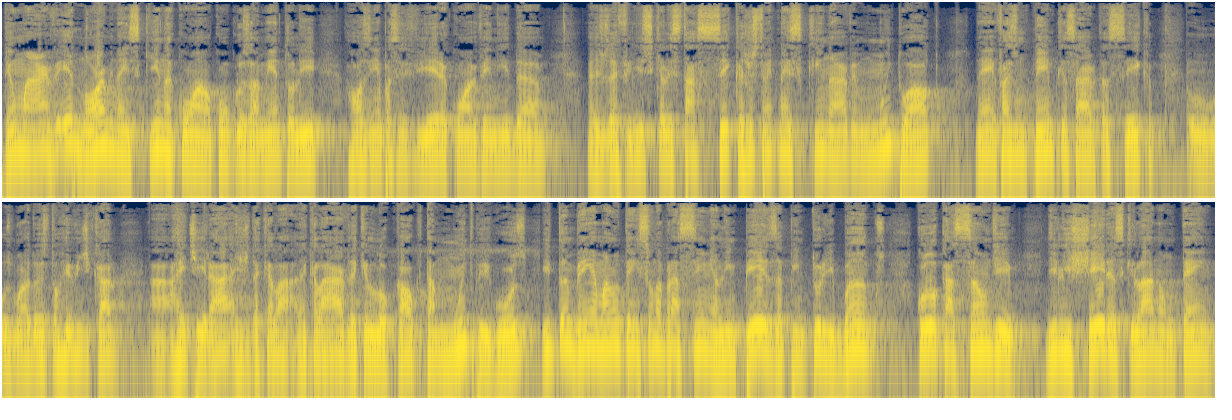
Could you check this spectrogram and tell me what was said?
Tem uma árvore enorme na esquina com, a, com o cruzamento ali, Rosinha Pacifieira com a Avenida é, José Felício, que ela está seca, justamente na esquina, a árvore é muito alta. Né? Faz um tempo que essa árvore está seca. Os moradores estão reivindicando a retiragem daquela, daquela árvore, daquele local que está muito perigoso. E também a manutenção da pracinha, limpeza, pintura de bancos, colocação de, de lixeiras que lá não tem,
